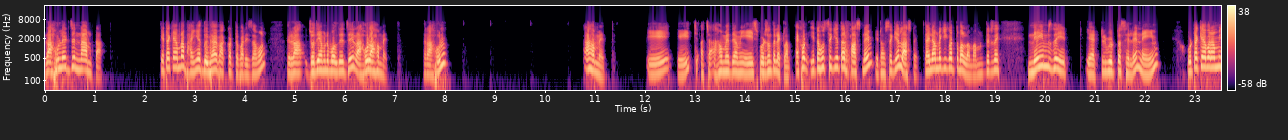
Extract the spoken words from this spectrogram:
রাহুলের যে নামটা এটাকে আমরা ভাঙিয়ে দুই ভাবে ভাগ করতে পারি। যেমন যদি আমরা বলতে যে রাহুল আহমেদ রাহুল আহমেদ, এ এইচ আচ্ছা আহমেদে আমি এইচ পর্যন্ত লিখলাম। এখন এটা হচ্ছে গিয়ে তার ফার্স্ট নেম এটা হচ্ছে গিয়ে লাস্ট নেম তাইলে আমরা কি করতে পারলাম? আমাদের যে নেমস যে অ্যাট্রিবিউটটা ছেলে নেম ওটাকে আবার আমি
